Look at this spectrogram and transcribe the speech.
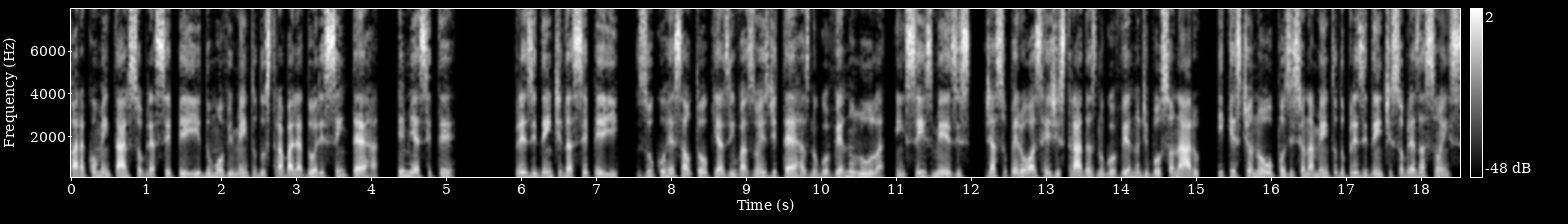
para comentar sobre a CPI do Movimento dos Trabalhadores Sem Terra, MST. Presidente da CPI, Zuco ressaltou que as invasões de terras no governo Lula, em seis meses, já superou as registradas no governo de Bolsonaro, e questionou o posicionamento do presidente sobre as ações.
